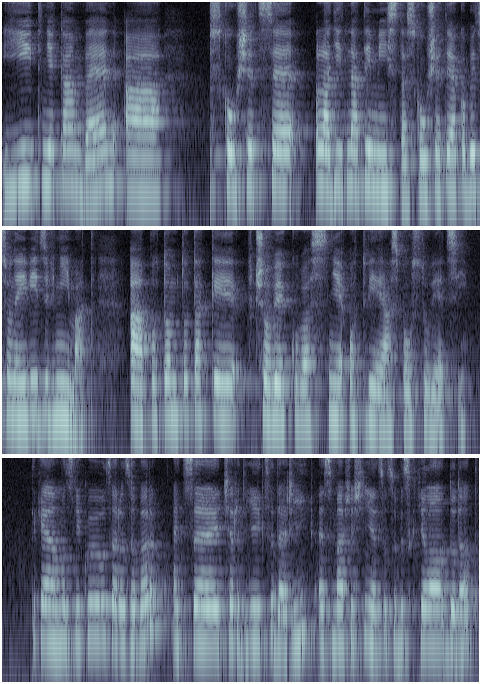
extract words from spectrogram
jít někam ven a zkoušet se ladit na ty místa, zkoušet je jakoby co nejvíc vnímat. A potom to taky v člověku vlastně otvírá spoustu věcí. Tak já moc děkuji za rozhovor, ať se čarodějce daří. A jestli máš ještě něco, co bys chtěla dodat?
